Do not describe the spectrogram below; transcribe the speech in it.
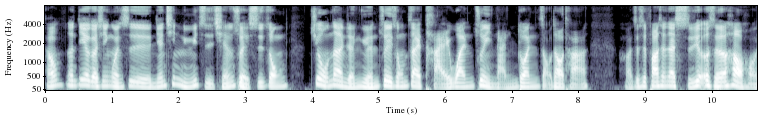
好，那第二个新闻是年轻女子潜水失踪，救难人员最终在台湾最南端找到她。啊，这是发生在十月二十二号，哈，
